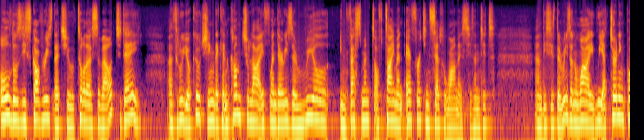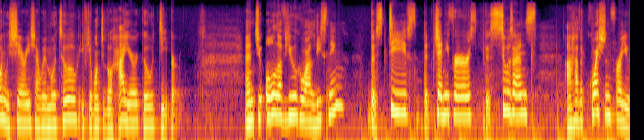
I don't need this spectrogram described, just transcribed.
All those discoveries that you told us about today uh, through your coaching, they can come to life when there is a real investment of time and effort in self awareness, isn't it? And this is the reason why we at Turning Point, we cherish our motto if you want to go higher, go deeper. And to all of you who are listening, the Steves, the Jennifers, the Susans, I have a question for you.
